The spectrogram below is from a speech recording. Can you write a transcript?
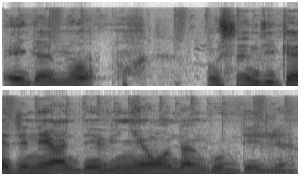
également au syndicat général des vignerons d'un groupe des jeunes.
